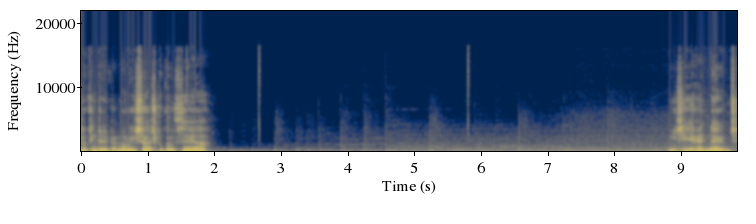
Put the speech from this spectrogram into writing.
Looking, doing a bit more research. We'll go there. You see it heading out.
